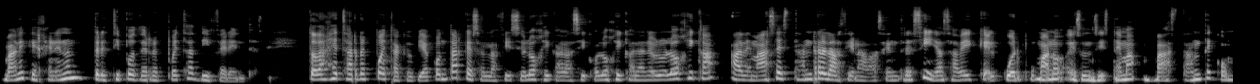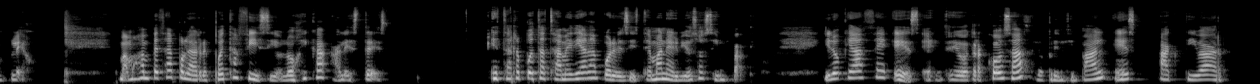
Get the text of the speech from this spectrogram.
¿vale? Que generan tres tipos de respuestas diferentes. Todas estas respuestas que os voy a contar, que son la fisiológica, la psicológica, la neurológica, además están relacionadas entre sí. Ya sabéis que el cuerpo humano es un sistema bastante complejo. Vamos a empezar por la respuesta fisiológica al estrés. Esta respuesta está mediada por el sistema nervioso simpático y lo que hace es, entre otras cosas, lo principal es activar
